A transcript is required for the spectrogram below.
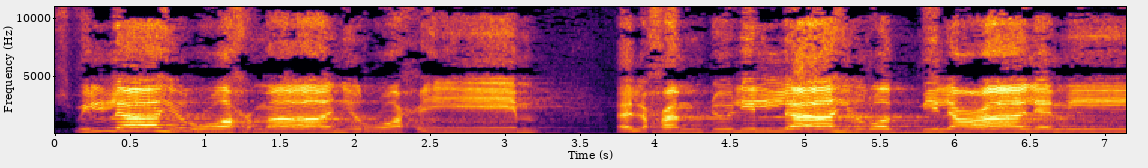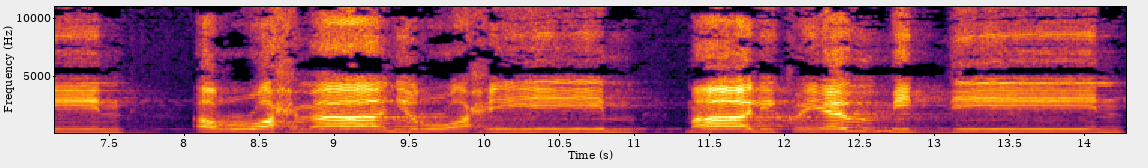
بسم الله الرحمن الرحيم. الحمد لله رب العالمين. الرحمن الرحيم. مالك يوم الدين.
